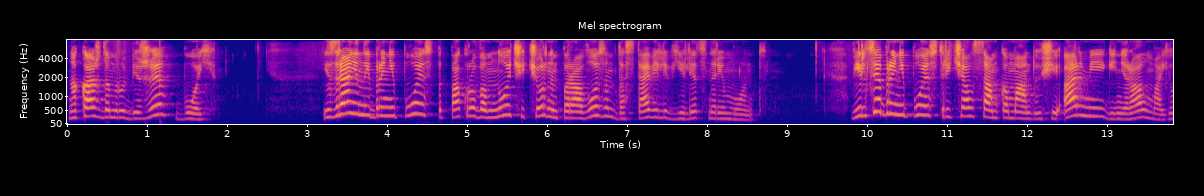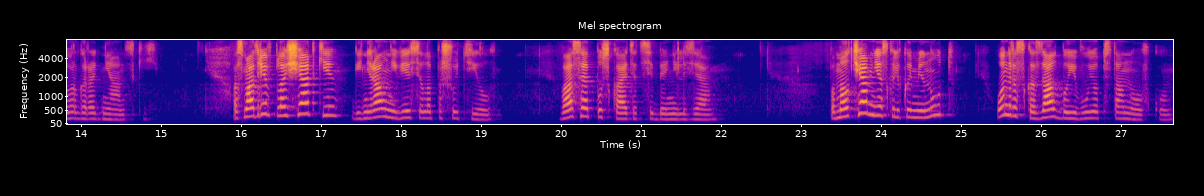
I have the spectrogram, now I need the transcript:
На каждом рубеже бой. Израненный бронепоезд под покровом ночи черным паровозом доставили в Елец на ремонт. В Ельце бронепоезд встречал сам командующий армией генерал-майор Городнянский. Осмотрев площадки, генерал невесело пошутил. «Вас и отпускать от себя нельзя». Помолчав несколько минут, он рассказал боевую обстановку.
